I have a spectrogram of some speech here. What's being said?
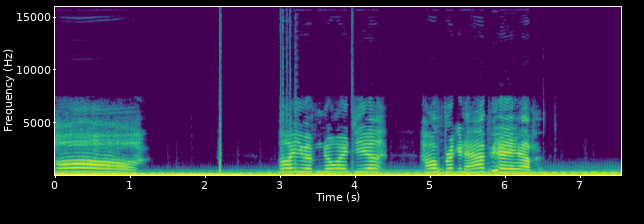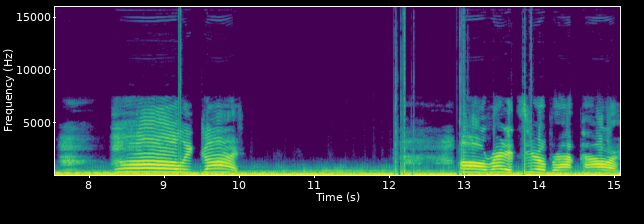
Oh. Oh, you have no idea how freaking happy I am. Holy God! Oh, right at zero power.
